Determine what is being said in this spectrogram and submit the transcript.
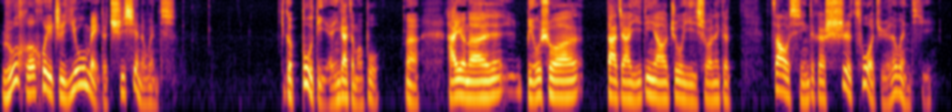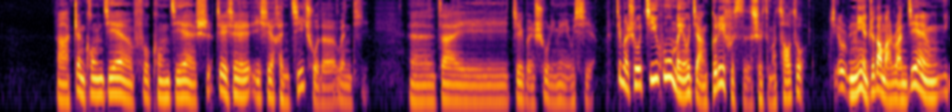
如何绘制优美的曲线的问题。这个布点应该怎么布？嗯，还有呢，比如说大家一定要注意说那个造型这个视错觉的问题啊，正空间、负空间是这是一些很基础的问题。嗯，在这本书里面有写，这本书几乎没有讲 Glyphs 是怎么操作。就你也知道嘛，软件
